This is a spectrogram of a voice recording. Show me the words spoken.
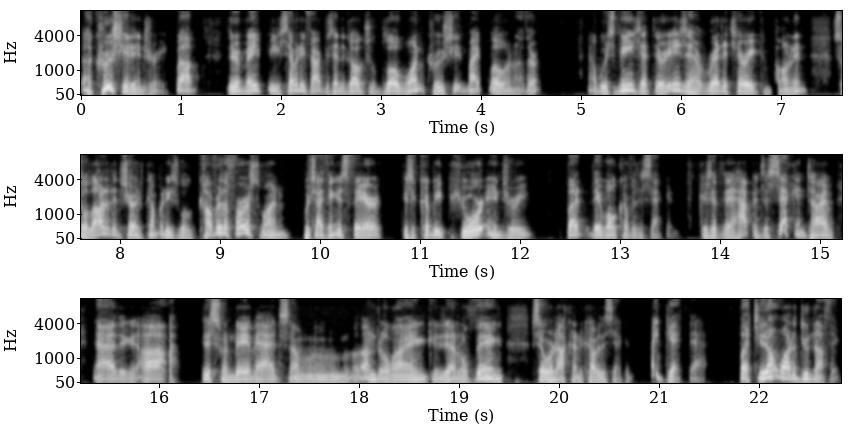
a cruciate injury? Well, there may be 75% of dogs who blow one cruciate, might blow another. Uh, which means that there is a hereditary component. So a lot of the insurance companies will cover the first one, which I think is fair because it could be pure injury, but they won't cover the second. Because if it happens a second time, now they're going, ah, this one may have had some underlying congenital thing. So we're not going to cover the second. I get that. But you don't want to do nothing.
